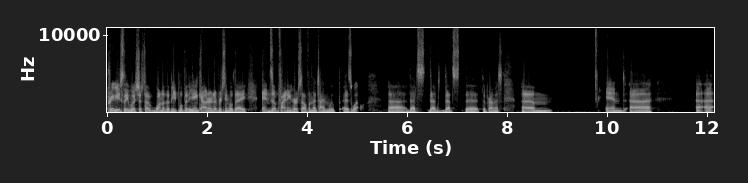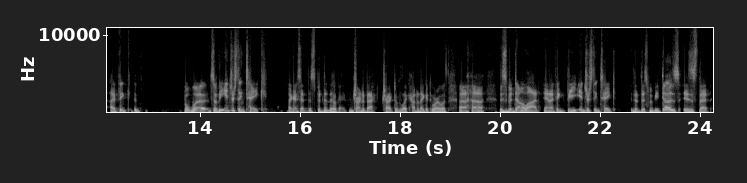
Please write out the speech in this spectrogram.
previously was just a, one of the people that he encountered every single day, ends up finding herself in the time loop as well. Uh, that's that that's the the premise. Um, and uh, I, I think, but what? So the interesting take like I said, this been okay. I'm trying to backtrack to like, how did I get to where I was? Uh, this has been done a lot, and I think the interesting take that this movie does is that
